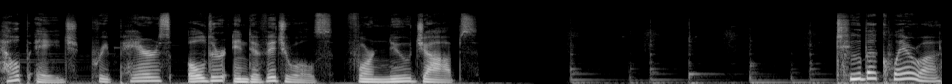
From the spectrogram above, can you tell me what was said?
HelpAge prepares older individuals for new jobs. Tuba Kwerwa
